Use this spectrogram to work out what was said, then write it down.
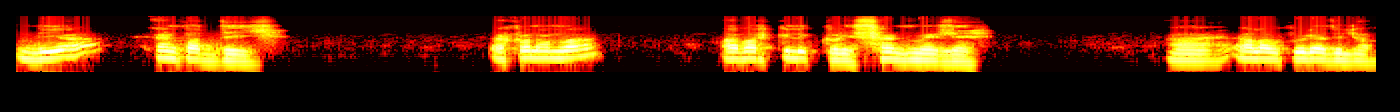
দিয়া এন্টার দিই। এখন আমরা আবার ক্লিক করি সেন্ড মেইলে অ্যালাউ করে দিলাম।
